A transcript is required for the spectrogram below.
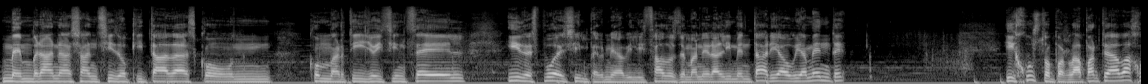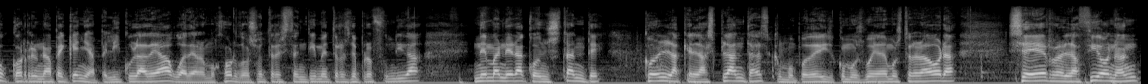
membranas han sido quitadas con, con martillo y cincel y después impermeabilizados de manera alimentaria, obviamente. Y justo por la parte de abajo corre una pequeña película de agua de a lo mejor dos o tres centímetros de profundidad de manera constante con la que las plantas, como, podéis, como os voy a demostrar ahora, se relacionan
